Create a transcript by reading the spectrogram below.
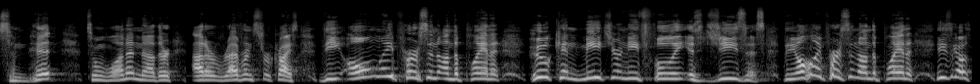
Submit to one another out of reverence for Christ. The only person on the planet who can meet your needs fully is Jesus. The only person on the planet. He goes,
